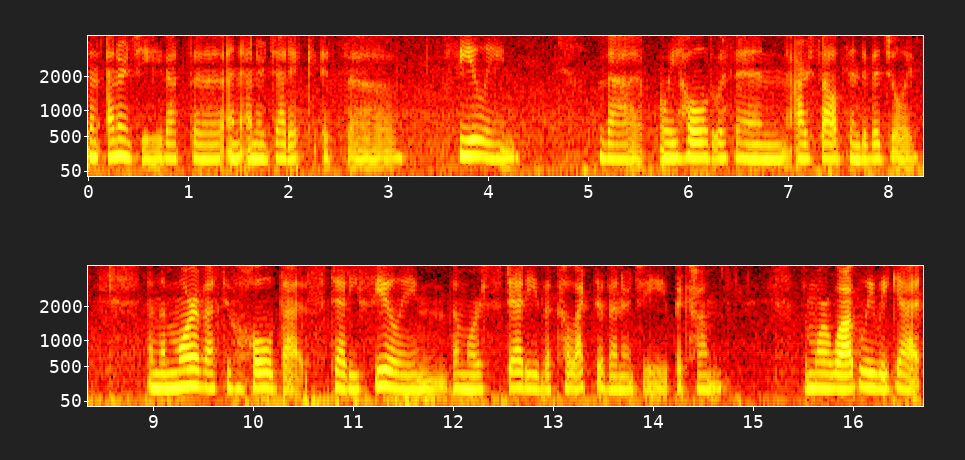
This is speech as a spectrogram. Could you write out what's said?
an energy, that's a, an energetic, it's a feeling that we hold within ourselves individually. And the more of us who hold that steady feeling, the more steady the collective energy becomes. The more wobbly we get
